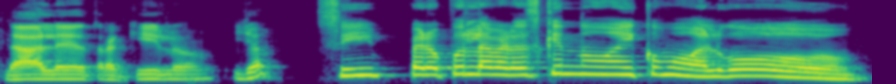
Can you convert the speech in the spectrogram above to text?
dale, tranquilo, y ya. Sí, pero pues la verdad es que no hay como algo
